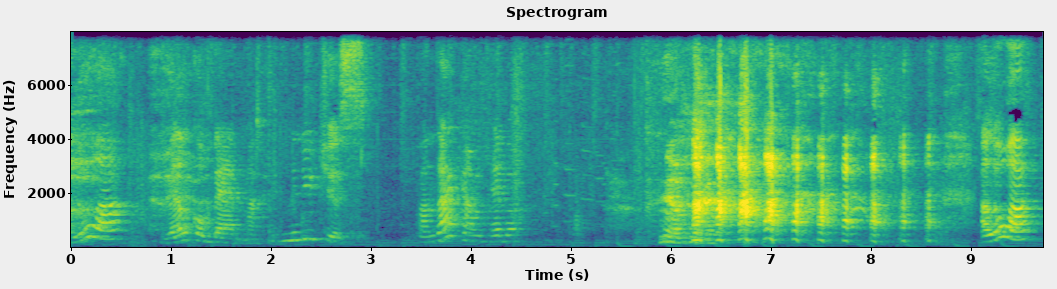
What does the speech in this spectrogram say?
Aloha, welkom bij Martin Minuutjes. Vandaag gaan we het hebben... Ja. aloha.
